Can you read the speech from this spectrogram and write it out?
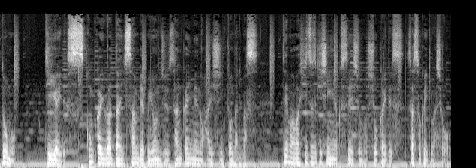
どうも TI です。今回は第343回目の配信となります。テーマは引き続き新約聖書の紹介です。早速いきましょう。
